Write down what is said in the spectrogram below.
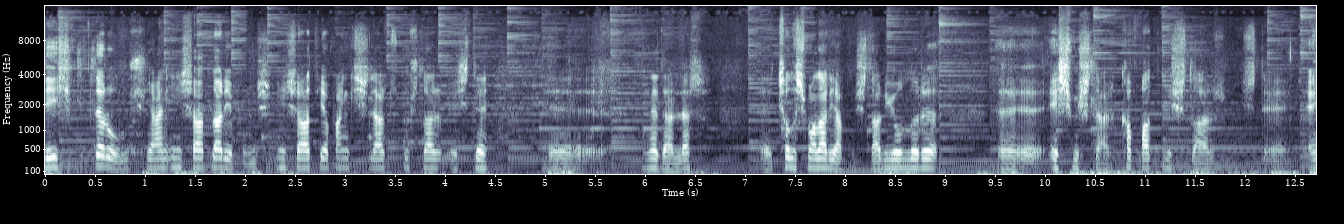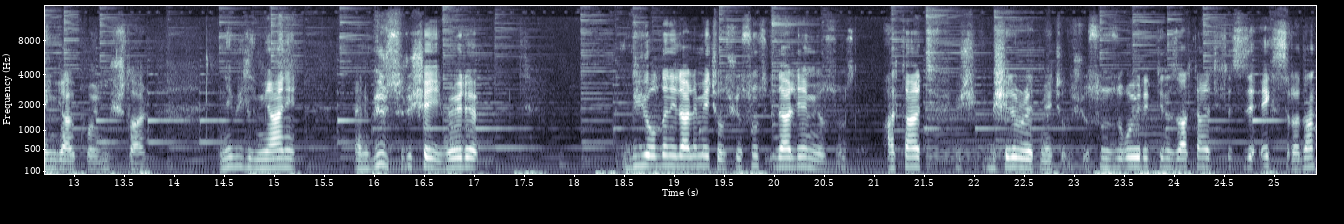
değişiklikler olmuş. Yani inşaatlar yapılmış. İnşaatı yapan kişiler tutmuşlar işte e, ne derler e, çalışmalar yapmışlar. Yolları e, eşmişler, kapatmışlar, işte engel koymuşlar. Ne bileyim yani yani bir sürü şey böyle bir yoldan ilerlemeye çalışıyorsunuz, ilerleyemiyorsunuz. Alternatif bir şey- şeyler üretmeye çalışıyorsunuz. O ürettiğiniz alternatif de size ekstradan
